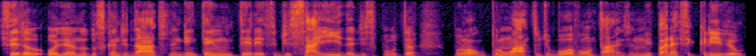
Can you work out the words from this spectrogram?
Seja olhando dos candidatos, ninguém tem um interesse de sair da disputa por, algo, por um ato de boa vontade. Não me parece crível.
